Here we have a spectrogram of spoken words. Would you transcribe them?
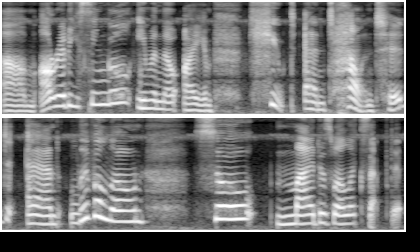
I'm already single, even though I am cute and talented and live alone, so might as well accept it.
